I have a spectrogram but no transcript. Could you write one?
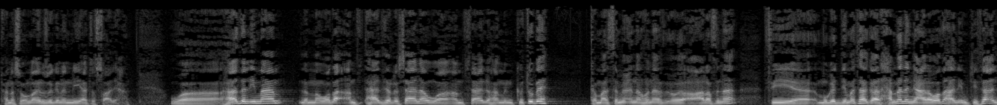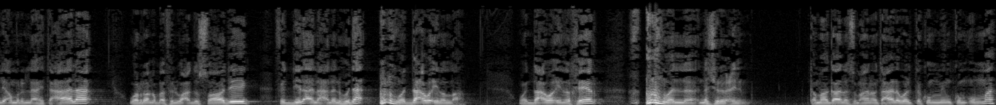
فنسأل الله يرزقنا النيات الصالحة. وهذا الإمام لما وضع هذه الرسالة وأمثالها من كتبه كما سمعنا هنا وعرفنا في مقدمتها قال حملني على وضعها الامتثال لأمر الله تعالى والرغبة في الوعد الصادق في الدلالة على الهدى والدعوة إلى الله والدعوة إلى الخير ونشر العلم. كما قال سبحانه وتعالى ولتكن منكم أمة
